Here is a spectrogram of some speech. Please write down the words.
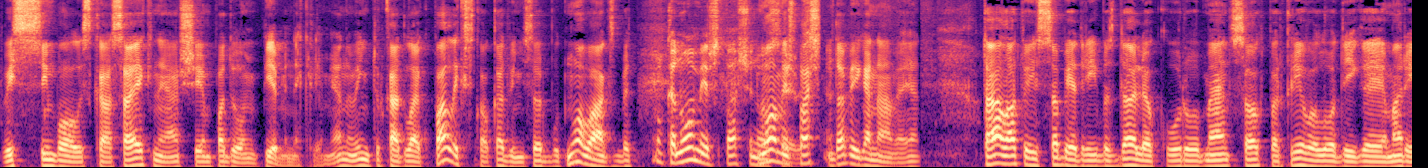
viss simboliskā saikne ar šiem padomju pieminekļiem. Ja? Nu, viņi tur kādu laiku paliks, kaut kad viņus varbūt novāks, bet. Nu, ka nomirs paši no nomirs sevis. paši dabīgā nāvē. Ja? Tā Latvijas sabiedrības daļa, kuru mēdz saukt par krievalodīgajiem, arī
